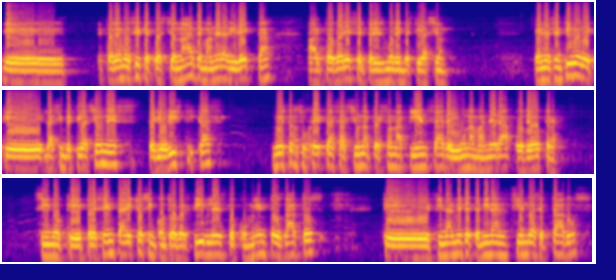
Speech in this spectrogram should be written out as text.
eh, podemos decir que cuestionar de manera directa al poder es el periodismo de investigación. En el sentido de que las investigaciones periodísticas no están sujetas a si una persona piensa de una manera o de otra sino que presenta hechos incontrovertibles, documentos, datos que finalmente terminan siendo aceptados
